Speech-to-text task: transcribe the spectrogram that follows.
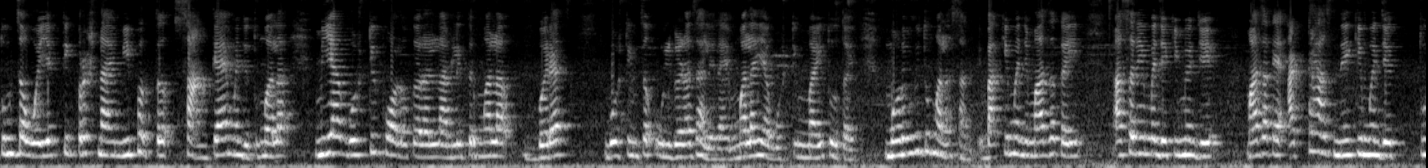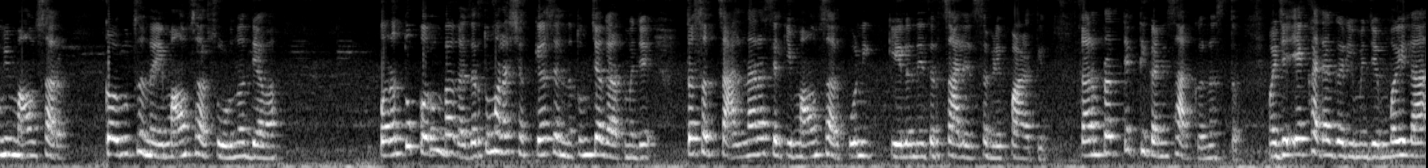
तुमचा वैयक्तिक प्रश्न आहे मी फक्त सांगते आहे. म्हणजे तुम्हाला मी या गोष्टी फॉलो करायला लागले तर मला बऱ्याच गोष्टींचा उलगडा झालेला आहे. मला या गोष्टी माहीत होत आहे म्हणून मी तुम्हाला सांगते. बाकी म्हणजे माझं काही असं नाही म्हणजे की म्हणजे माझा काही अट्टहास नाही की म्हणजे तुम्ही मांसाहार करूच नाही मांसार सोडूनच द्यावा. परंतु करून बघा जर तुम्हाला शक्य असेल ना तुमच्या घरात म्हणजे तसं चालणार असेल की मांसाहार कोणी केलं नाही तर चालेल सगळे पाळतील. कारण प्रत्येक ठिकाणी सारखं नसतं. म्हणजे एखाद्या घरी म्हणजे महिला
